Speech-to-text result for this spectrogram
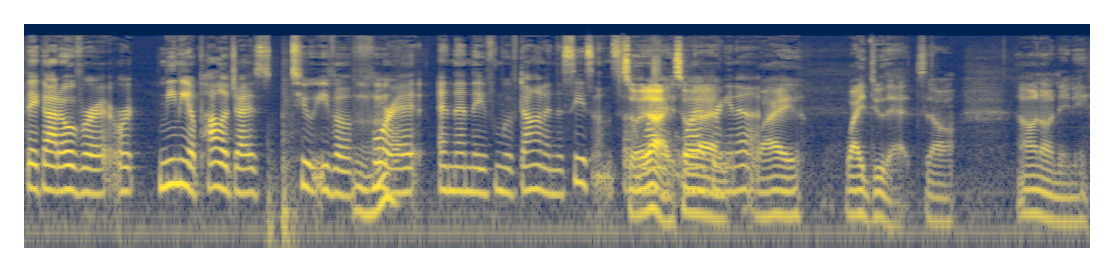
they got over it, or Nini apologized to Eva for it, and then they've moved on in the season. So, so did why, I. So why I. bring it up? Why? Why do that? So I don't know, Nini.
